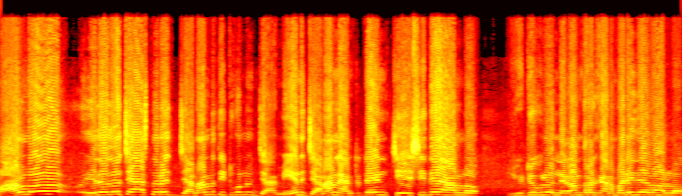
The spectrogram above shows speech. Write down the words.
వాళ్ళు ఏదేదో చేస్తున్నారు జనాలను తిట్టుకుని మెయిన్ జనాలను ఎంటర్టైన్ చేసేదే వాళ్ళు. యూట్యూబ్లో నిరంతరం కనబడేదే వాళ్ళు.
